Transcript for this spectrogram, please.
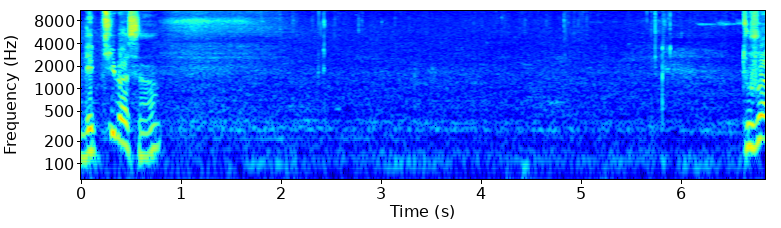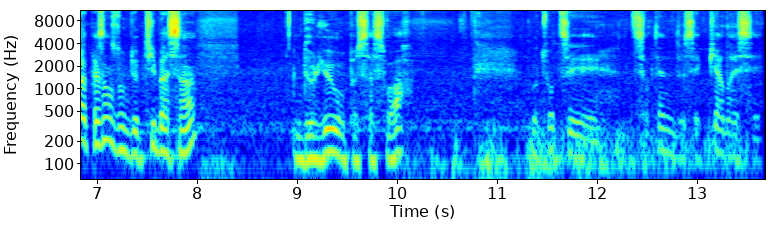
Des petits bassins. Toujours la présence donc de petits bassins, de lieux où on peut s'asseoir autour de certaines de ces pierres dressées.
